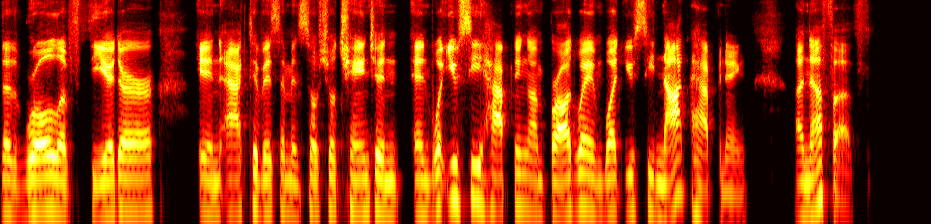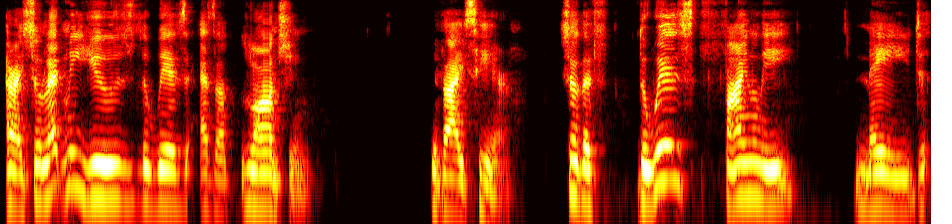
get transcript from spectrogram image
the role of theater in activism and social change, and, and what you see happening on Broadway and what you see not happening enough of. All right, so let me use the Wiz as a launching device here. So the the Wiz finally made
